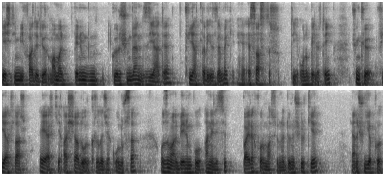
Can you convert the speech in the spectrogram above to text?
geçtiğimi ifade ediyorum. Ama benim görüşümden ziyade fiyatları izlemek e, esastır diye onu belirteyim. Çünkü fiyatlar eğer ki aşağı doğru kırılacak olursa o zaman benim bu analizim bayrak formasyonuna dönüşür ki yani şu yapı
